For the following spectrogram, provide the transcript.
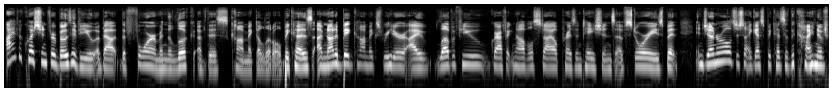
I have a question for both of you about the form and the look of this comic a little because I'm not a big comics reader. I love a few graphic novel style presentations of stories, but in general, just I guess because of the kind of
